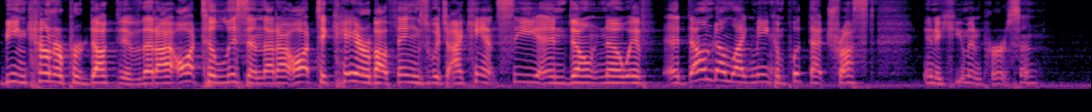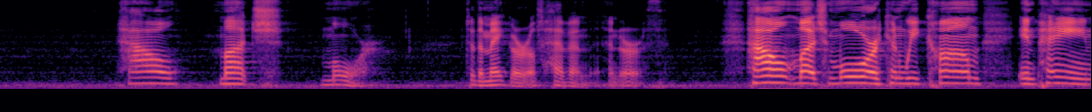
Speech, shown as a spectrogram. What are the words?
being counterproductive, that I ought to listen, that I ought to care about things which I can't see and don't know, if a dumb dumb like me can put that trust in a human person, how much more to the maker of heaven and earth? How much more can we come in pain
